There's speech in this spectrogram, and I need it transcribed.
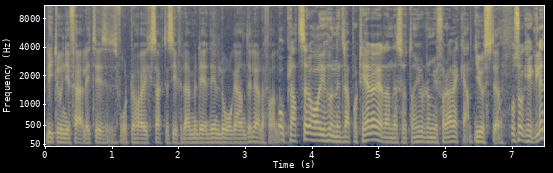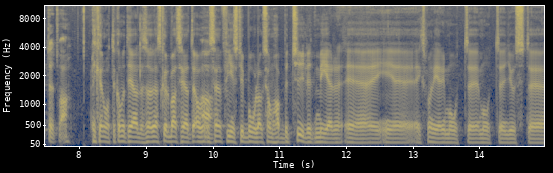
Lite ungefärligt. Det är svårt att ha exakta siffror där, men det är en låg andel i alla fall. Och Platser har ju hunnit rapportera redan dessutom. gjorde de ju förra veckan. Just det. Och såg hyggligt ut, va? Vi kan återkomma till det. Jag skulle bara säga att ja. sen finns det bolag som har betydligt mer eh, eh, exponering mot, eh, mot just eh,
